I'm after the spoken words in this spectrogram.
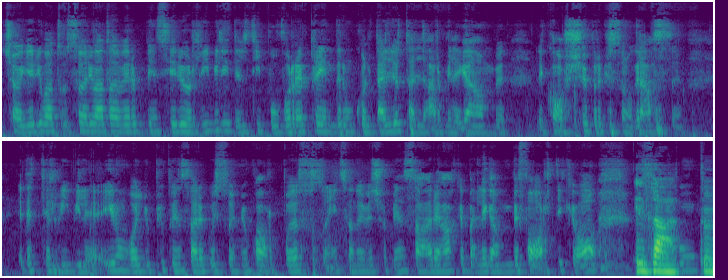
cioè io arrivato, sono arrivata ad avere pensieri orribili del tipo vorrei prendere un coltello e tagliarmi le gambe, le cosce perché sono grasse ed è terribile. Io non voglio più pensare questo al mio corpo, adesso sto iniziando invece a pensare, ah che belle gambe forti che ho. Esatto. Comunque,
